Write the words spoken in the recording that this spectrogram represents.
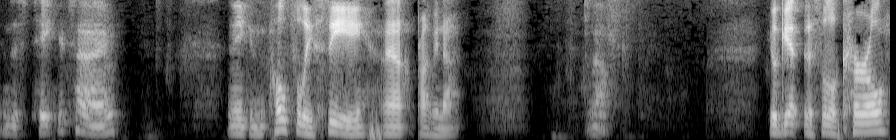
And just take your time. And you can hopefully see, well, probably not. Well, you'll get this little curl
